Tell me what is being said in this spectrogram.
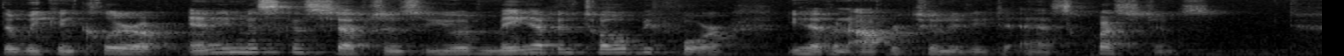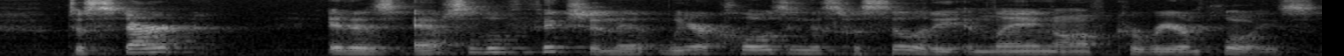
that we can clear up any misconceptions you may have been told before you have an opportunity to ask questions. To start, it is absolute fiction that we are closing this facility and laying off career employees.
